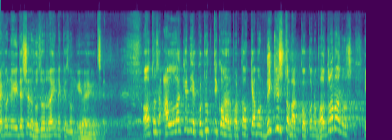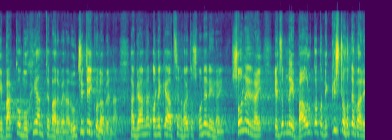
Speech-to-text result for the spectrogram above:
এখন এই দেশের হুজুররাই নাকি জঙ্গি হয়ে গেছে। অথচ আল্লাহকে নিয়ে কটুক্তি করার পর তাও কেমন নিকৃষ্ট বাক্য, কোনো ভদ্র মানুষ এই বাক্য মুখে আনতে পারবে না, রুচিতেই কোলাবে না। আর গ্রামের অনেকে আছেন, হয়তো শোনেনি নাই শোনেনি নাই, এজন্য এই বাউল কত নিকৃষ্ট হতে পারে,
